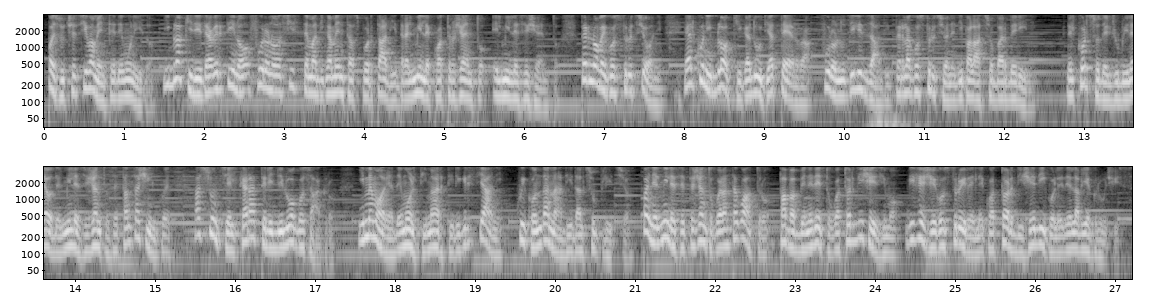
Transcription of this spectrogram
poi successivamente demolito. I blocchi di travertino furono sistematicamente asportati tra il 1400 e il 1600 per nuove costruzioni e alcuni blocchi caduti a terra furono utilizzati per la costruzione di Palazzo Barberini nel corso del giubileo del 1675 assunse il carattere di luogo sacro, in memoria dei molti martiri cristiani qui condannati dal supplizio. Poi nel 1744 Papa Benedetto XIV vi fece costruire le 14 edicole della Via Crucis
